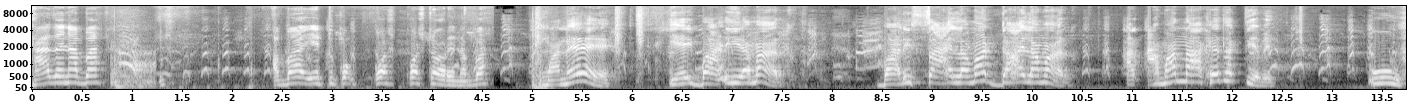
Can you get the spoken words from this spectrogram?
থাকা যায় না আব্বা। আব্বা, একটু কষ্ট করে না আব্বা। মানে এই বাড়ি আমার, বাড়ির চাইল আমার ডাইল আমার, আর আমার না খেয়ে থাকতে হবে। উফ।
